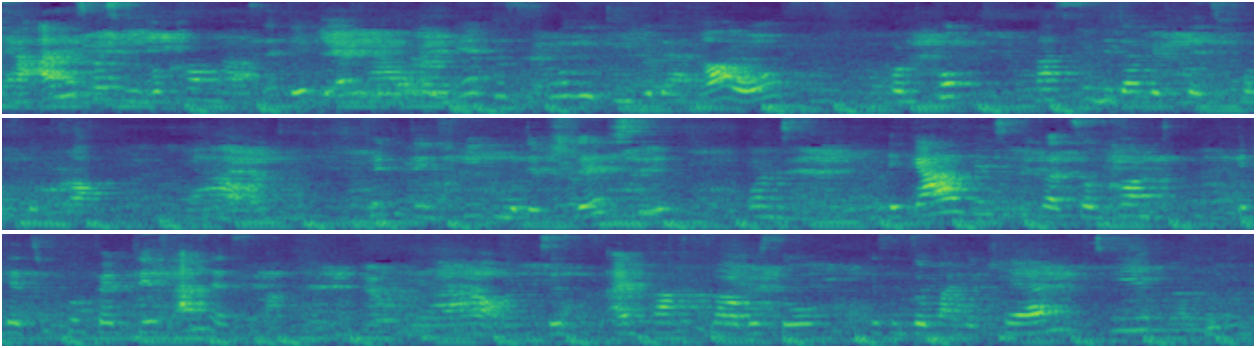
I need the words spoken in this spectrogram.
Ja, alles, was wir bekommen haben, ist erlebte Erfahrung. Und nehmt das Positive daraus und guckt, was könnt ihr damit der Zukunft gebrauchen. Ja, und findet den Frieden mit dem Schlechten. Und egal welche Situation kommt, in der Zukunft werden wir es anders machen. Ja. ja, und das ist einfach, glaube ich, so, das sind so meine Kernthemen. Und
